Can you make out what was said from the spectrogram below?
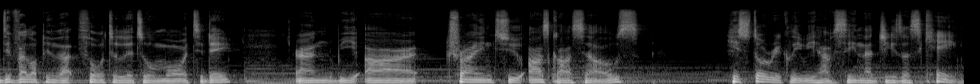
developing that thought a little more today. And we are trying to ask ourselves historically, we have seen that Jesus came.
